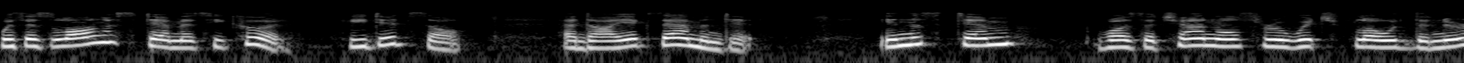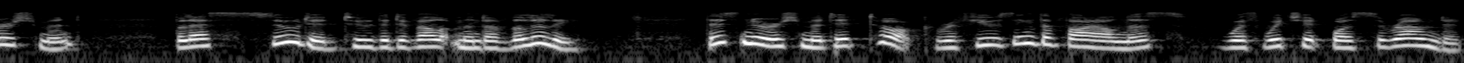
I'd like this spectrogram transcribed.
with as long a stem as he could. He did so, and I examined it. In the stem was a channel through which flowed the nourishment best suited to the development of the lily. This nourishment it took, refusing the vileness with which it was surrounded.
